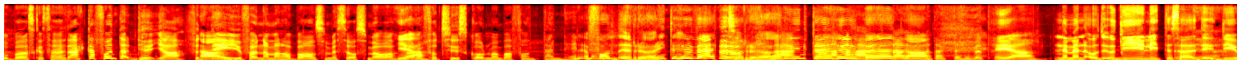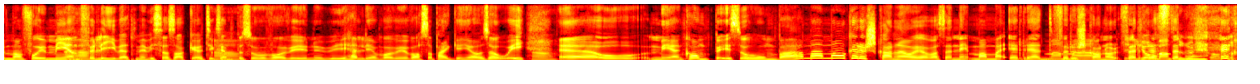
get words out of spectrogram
Och bara ska säga akta fontanellen. Ja, för det är ju för när man har barn som är så små. När de fått syskon. Man bara fontanellen. Fon, rör inte huvudet, rör Akta, inte huvudet. Akta huvudet, akta huvudet. Ja, nej men, och, och det är ju lite så här, det, det är ju, man får ju men Ja. för livet med vissa saker. Till exempel så var vi ju nu i helgen var vi i Vasaparken, jag och Zoe, eh, och med en kompis och hon bara “mamma åker rutschkana” och jag var såhär “nej, mamma är rädd för Mamma rutschkanor”. För jobbar inte resten, rutschkanor.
